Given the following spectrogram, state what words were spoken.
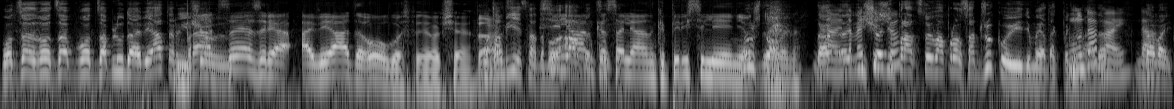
Вот за, вот, за, вот за блюдо авиатора Брат еще... Цезаря, авиатор, о господи, вообще. Да. Ну, там есть надо было. А, Селянка, солянка, переселение. Ну вот что, да, Да, давайте еще один еще. простой вопрос от Жукова, видимо, я так понимаю. да? давай, да. Давай.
